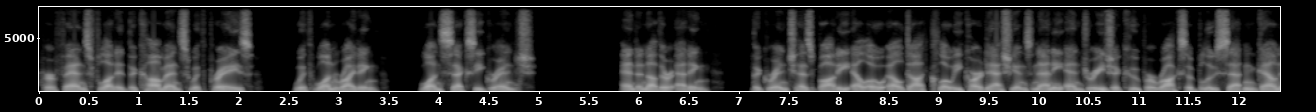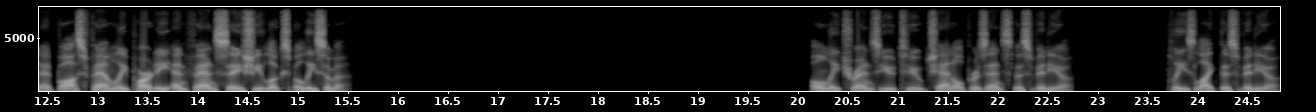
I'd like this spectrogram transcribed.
Her fans flooded the comments with praise, with one writing, one sexy Grinch. And another adding, the Grinch has body lol. Khloe Kardashian's nanny Andreza Cooper rocks a blue satin gown at boss family party and fans say she looks bellissima. Only Trends YouTube channel presents this video. Please like this video.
